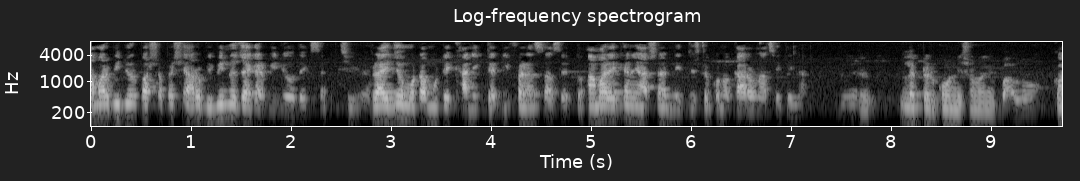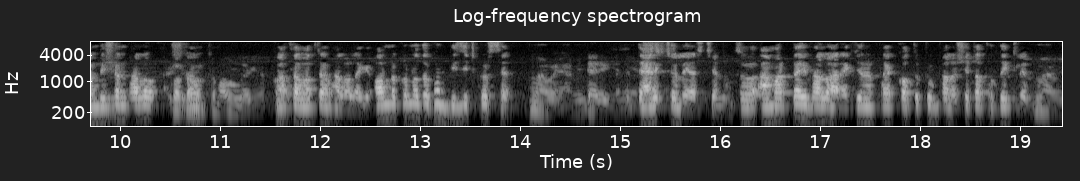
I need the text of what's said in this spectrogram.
আমার ভিডিওর পাশাপাশি আরও বিভিন্ন জায়গার ভিডিও দেখছেন। প্রাইজও মোটামুটি খানিকটা ডিফারেন্স আছে। তো আমার এখানে আসার নির্দিষ্ট কোনো কারণ আছে কিনা? ল্যাপটপের কন্ডিশন অনেক ভালো। কন্ডিশন ভালো? কথাবার্তা ভালো লাগে। কথাবার্তা ভালো লাগে। অন্য কোনো দোকান ভিজিট করছেন? না ভাই আমি ডাইরেক্ট ডাইরেক্ট চলে আসছেন। তো আমারটাই ভালো আরেকজনেরটা কতটুকু ভালো সেটা তো দেখলেন না। আমি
